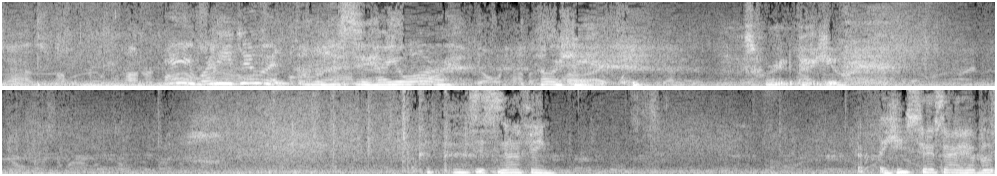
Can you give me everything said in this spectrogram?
in excess of 300 miles Hey, what are you doing? I want to see how you are. Don't have a How is she? sign. I was worried about you. Look at this. It's nothing. Uh, He says I have a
